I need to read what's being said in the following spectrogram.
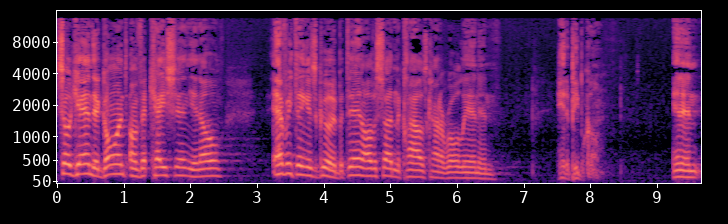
So again, they're going on vacation, you know, everything is good, but then all of a sudden the clouds kind of roll in and here the people come. And in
